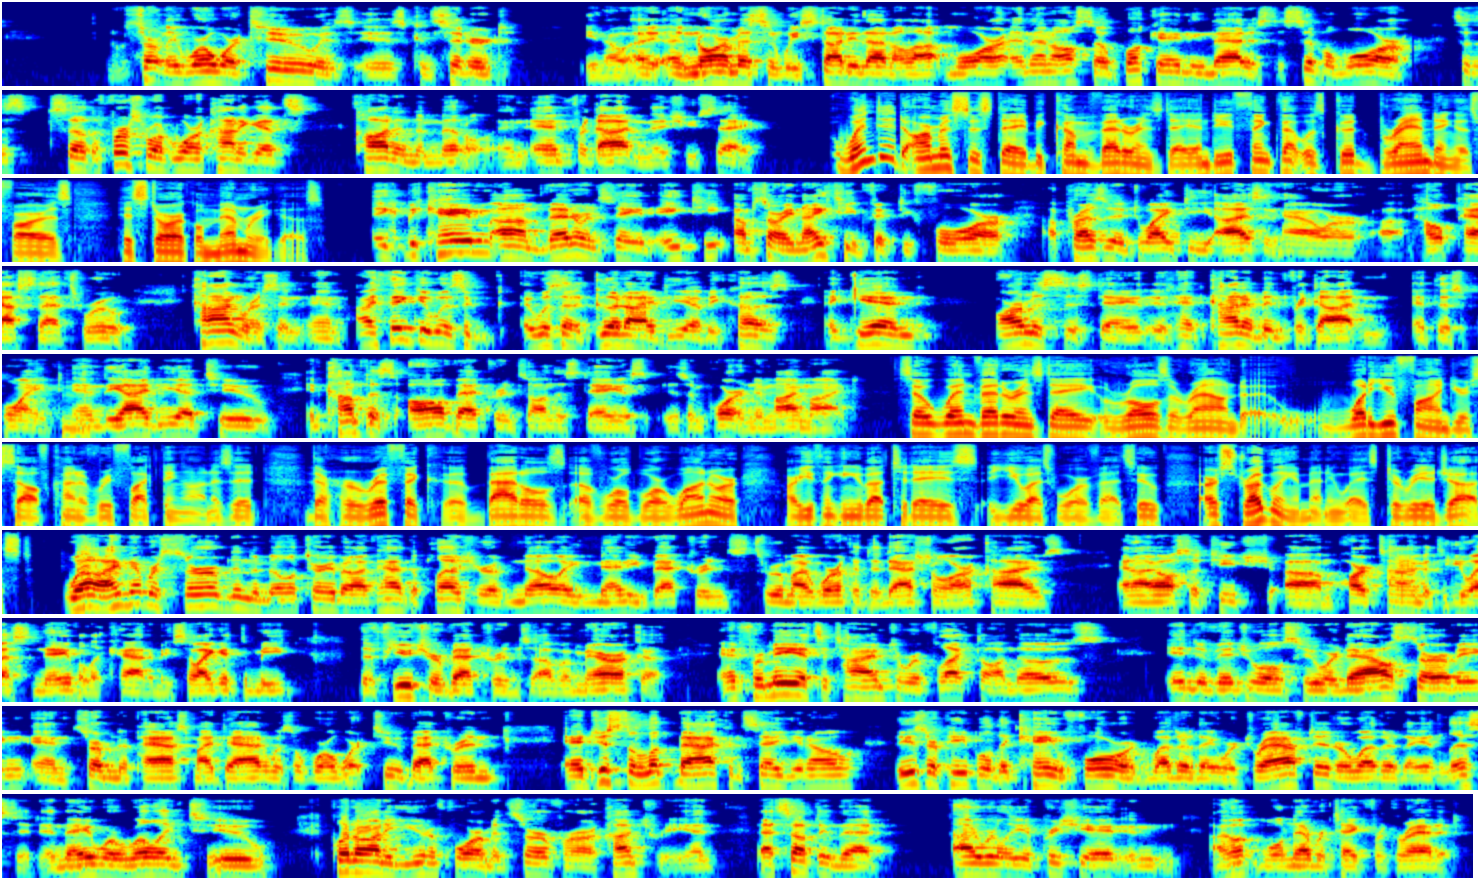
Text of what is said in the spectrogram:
Certainly, World War II is is considered, you know, a, enormous, and we study that a lot more. And then also bookending that is the Civil War. So, the, so the First World War kind of gets caught in the middle and, and forgotten, as you say. When did Armistice Day become Veterans Day, and do you think that was good branding as far as historical memory goes? It became um, Veterans Day in 18. I'm sorry, 1954. Uh, President Dwight D. Eisenhower um, helped pass that through Congress, and, and I think it was a it was a good idea because again, Armistice Day it had kind of been forgotten at this point, mm. and the idea to encompass all veterans on this day is is important in my mind. So when Veterans Day rolls around, uh, what do you find yourself kind of reflecting on? Is it the horrific uh, battles of World War One, or are you thinking about today's U.S. war vets who are struggling in many ways to readjust? Well, I never served in the military, but I've had the pleasure of knowing many veterans through my work at the National Archives, and I also teach um, part time at the U.S. Naval Academy. So I get to meet the future veterans of America. And for me, it's a time to reflect on those individuals who are now serving and served in the past. My dad was a World War II veteran. And just to look back and say, you know, these are people that came forward, whether they were drafted or whether they enlisted, and they were willing to put on a uniform and serve for our country. And that's something that I really appreciate and I hope we'll never take for granted.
